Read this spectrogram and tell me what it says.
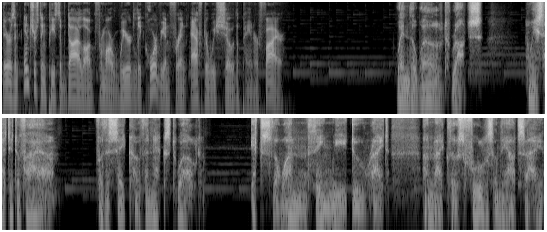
There is an interesting piece of dialogue from our weirdly Corvian friend after we show the painter fire. When the world rots, we set it afire for the sake of the next world. It's the one thing we do right, unlike those fools on the outside.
